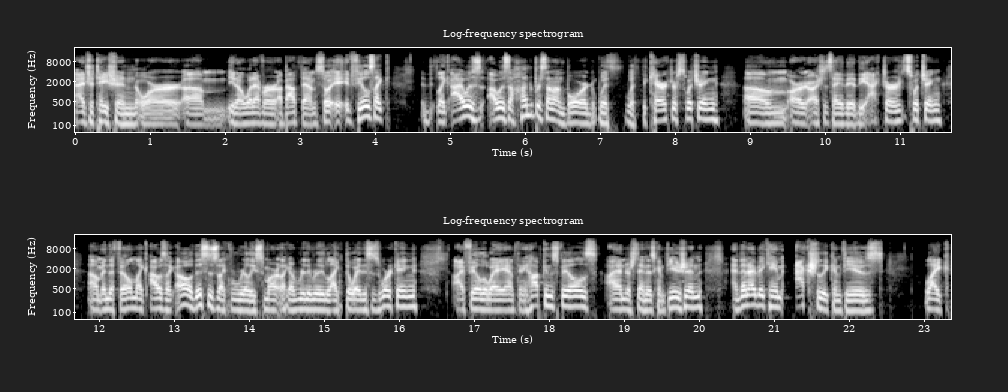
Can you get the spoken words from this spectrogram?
agitation or um, you know whatever about them. So it, it feels like like I was I was hundred percent on board with with the character switching, um, or, or I should say the the actor switching um, in the film. Like I was like, oh, this is like really smart. Like I really really like the way this is working. I feel the way Anthony Hopkins feels. I understand his confusion, and then I became actually confused. Like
